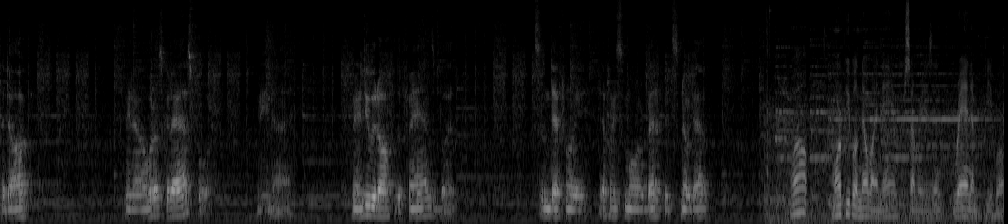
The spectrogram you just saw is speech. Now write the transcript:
a dog. You know, what else could I ask for? I mean, I, I mean, I do it all for the fans, but some definitely, definitely some more benefits, no doubt. Well, more people know my name for some reason. Random people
